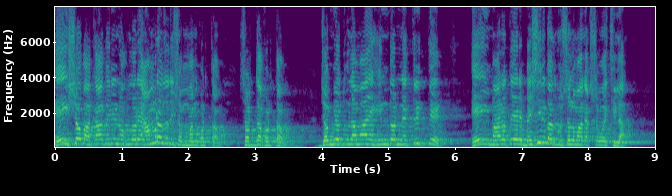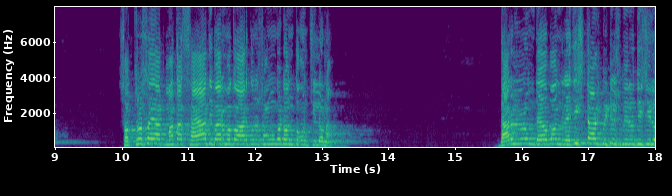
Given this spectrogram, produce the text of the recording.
এই সব আকাবিরি নকলরে আমরা যদি সম্মান করতাম, শ্রদ্ধা করতাম, জমিয়ত উলামায় হিন্দুর নেতৃত্বে এই ভারতের বেশিরভাগ মুসলমান এক সময় ছিল। ছত্রছায়াত মাথা ছায়া দিবার মতো আর কোনো সংগঠন তখন ছিল না। দারুল উলুম দেওবন্দ রেজিস্টার্ড ব্রিটিশ বিরোধী ছিল।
